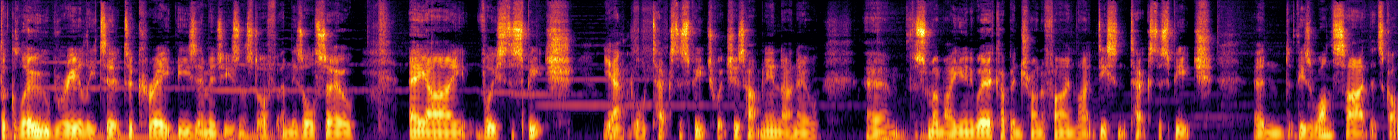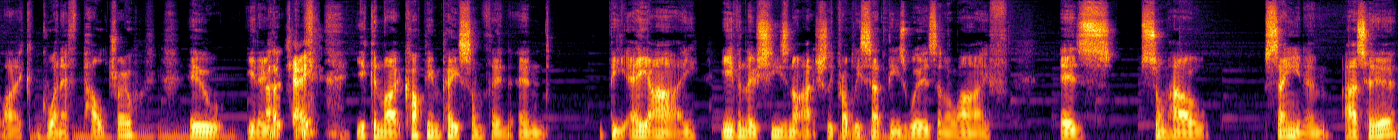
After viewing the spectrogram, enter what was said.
the globe really to to create these images and stuff. And there's also AI voice to speech Yeah. or, or text to speech, which is happening. I know um, for some of my uni work, I've been trying to find like decent text to speech, and there's one site that's got like Gwyneth Paltrow, who you know, you- Okay. you, can like copy and paste something, and the AI, even though she's not actually probably said these words in her life, is somehow saying them as her.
